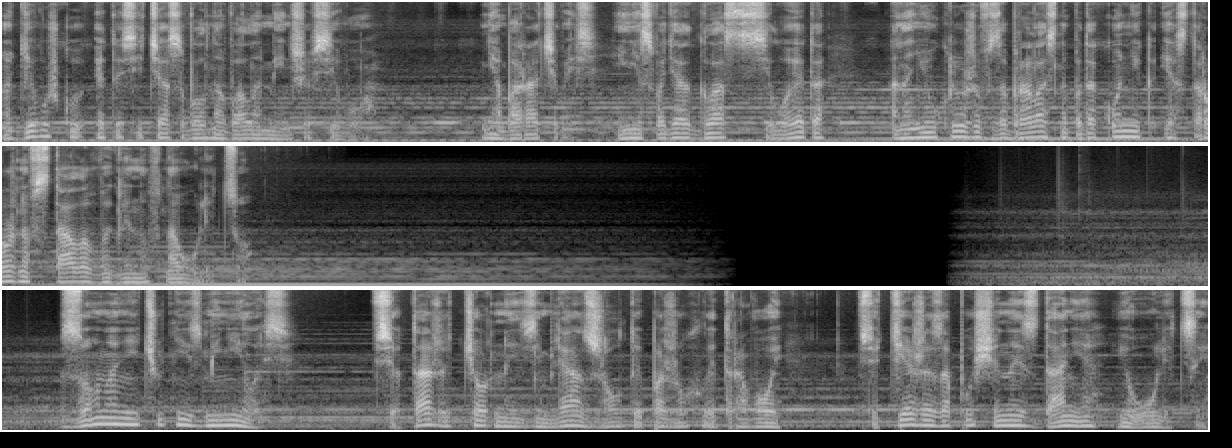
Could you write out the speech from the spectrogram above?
но девушку это сейчас волновало меньше всего. Не оборачиваясь и не сводя глаз с силуэта, она неуклюже взобралась на подоконник и осторожно встала, выглянув на улицу. Зона ничуть не изменилась. Все та же черная земля с желтой пожухлой травой, все те же запущенные здания и улицы.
